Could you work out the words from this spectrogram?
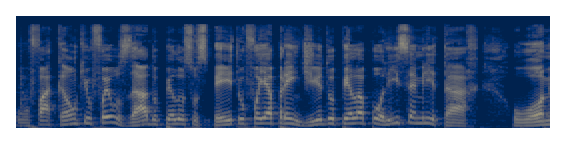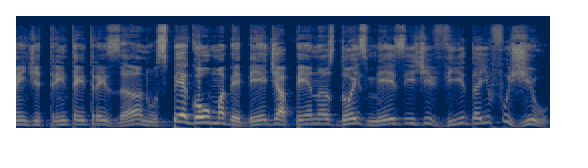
O facão que foi usado pelo suspeito foi apreendido pela Polícia Militar. O homem de 33 anos pegou uma bebê de apenas dois meses de vida e fugiu.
